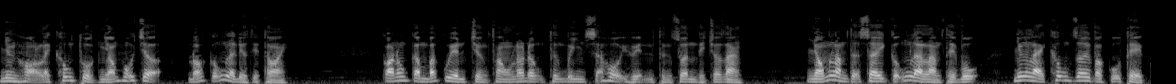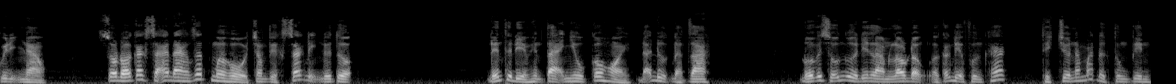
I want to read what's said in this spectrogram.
nhưng họ lại không thuộc nhóm hỗ trợ, đó cũng là điều thiệt thòi. Còn ông Cầm Bá Quyền, trưởng phòng lao động thương binh xã hội huyện Thường Xuân thì cho rằng, nhóm làm thợ xây cũng là làm thời vụ, nhưng lại không rơi vào cụ thể quy định nào. Do đó các xã đang rất mơ hồ trong việc xác định đối tượng. Đến thời điểm hiện tại nhiều câu hỏi đã được đặt ra. Đối với số người đi làm lao động ở các địa phương khác thì chưa nắm bắt được thông tin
